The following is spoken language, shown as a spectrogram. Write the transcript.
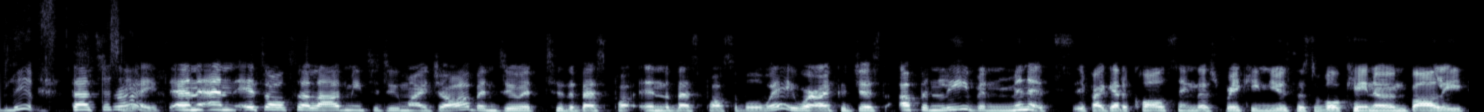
live. That's right. It? And and it's also allowed me to do my job and do it to the best po- in the best possible way where I could just up and leave in minutes if I get a call saying there's breaking news there's a volcano in Bali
